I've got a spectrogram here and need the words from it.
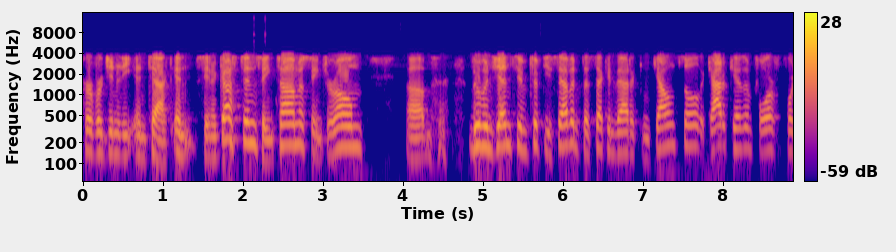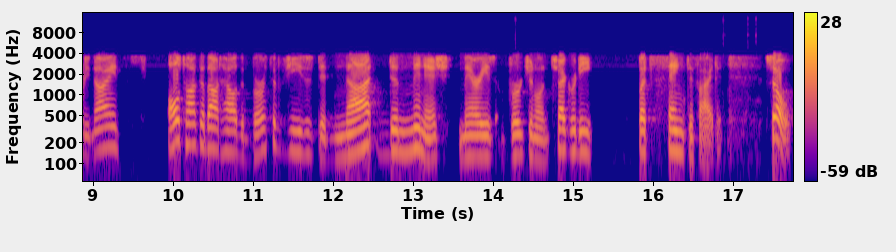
her virginity intact. And St. Augustine, St. Thomas, St. Jerome, um, Lumen Gentium 57, the Second Vatican Council, the Catechism 449, all talk about how the birth of Jesus did not diminish Mary's virginal integrity, but sanctified it. So,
